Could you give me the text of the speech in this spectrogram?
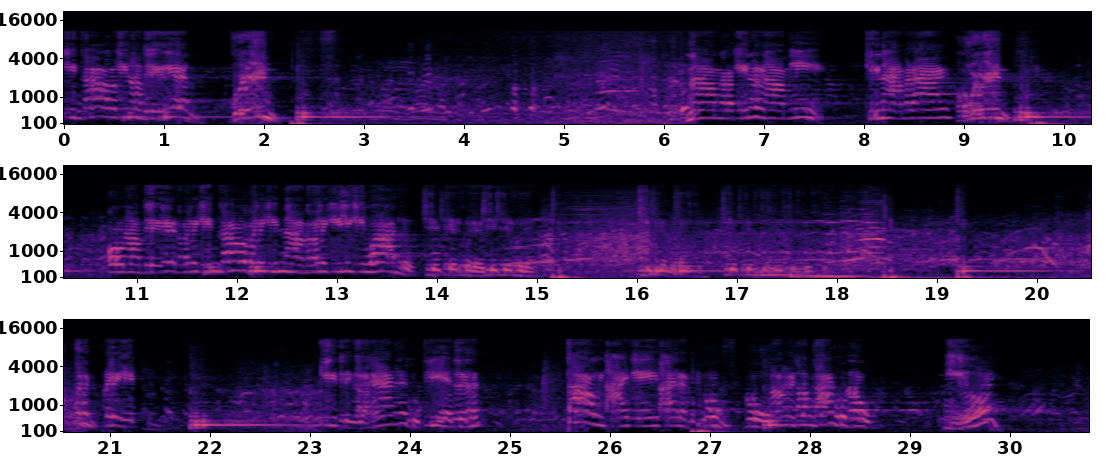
ก่อนไปแล้วกินข้าวเออกูไม่กินมันเปลี่ยนมันเปลี่ยนไม่กินข้าวกินน้ำเลียนกูไม่กินน้ำก็กินแล้วน้ำนี่กินน้ำอะไรกูไม่กินโอ้น้ำเลียนก็ไม่กินข้าวก็ไม่กินน้ำก็ไม่กินนี่กินว่านเลยเช็ดเช็ดไปเลยเช็ดเช็ดไปเลยเช็ดเช็ดเลยเช็ดเช็ดเช็ดเช็ดมันเปรตกี่เตือฮะนี่ถูกที่เตือนนั้นเต้าตายเกยตายแล้วลงลงมาไงต้องการคนเราเฮ้ยมาเล่นยาปลาโลดเฮ้นั่นเพิ่มมาเลย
